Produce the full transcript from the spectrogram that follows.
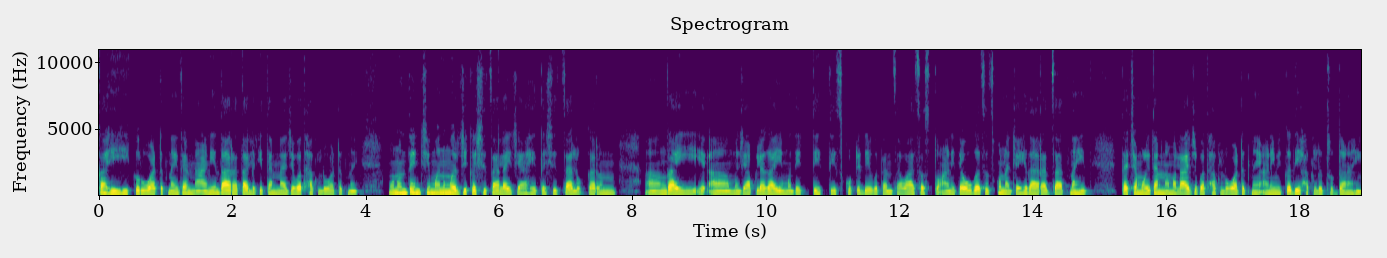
काहीही करू वाटत नाही त्यांना आणि दारात आलं की त्यांना अजिबात हाकलू वाटत नाही. म्हणून त्यांची मनमर्जी कशी चालायची आहे तशीच चालू. कारण गाई म्हणजे आपल्या गायीमध्ये तेहतीस कोटी देवतांचा वास असतो आणि त्या उगाचच कुणाच्याही दारात जात नाहीत. त्याच्यामुळे त्यांना मला अजिबात हाकलू वाटत नाही आणि मी कधी हाकलतसुद्धा नाही.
